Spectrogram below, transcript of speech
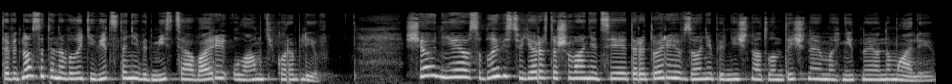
та відносити на великі відстані від місця аварії уламки кораблів. Ще однією особливістю є розташування цієї території в зоні північно-атлантичної магнітної аномалії.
